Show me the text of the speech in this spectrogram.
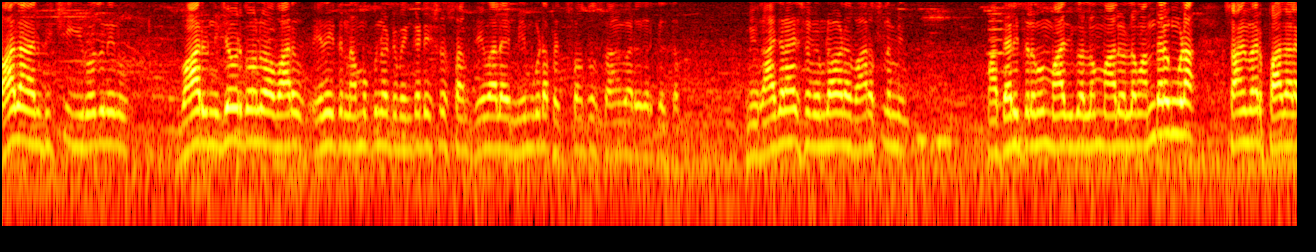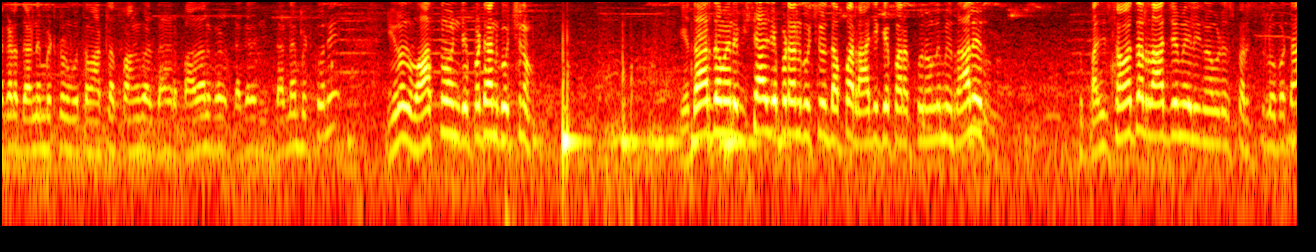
బాధ అనిపించి ఈరోజు నేను వారు నిజవర్గంలో వారు ఏదైతే నమ్ముకున్నట్టు వెంకటేశ్వర స్వామి దేవాలయం మేము కూడా ప్రతి సంవత్సరం స్వామివారి దగ్గరికి వెళ్తాం. మేము రాజరాజేశ్వర వెంలవాడ వారసులం మేము. మా దళితులము మాదిగొల్లం మాలోళ్ళం అందరం కూడా స్వామివారి పాదాల అక్కడ దండం పెట్టుకొని పోతాం. అట్లా స్వామివారి దగ్గర పాదాల దగ్గర దండం పెట్టుకొని ఈరోజు వాస్తవం చెప్పడానికి వచ్చినాం. యథార్థమైన విషయాలు చెప్పడానికి వచ్చినాం తప్ప రాజకీయ పరకులంలో మేము రాలేదు. పది సంవత్సరాలు రాజ్యం వెళ్ళిన పరిస్థితి లోపల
